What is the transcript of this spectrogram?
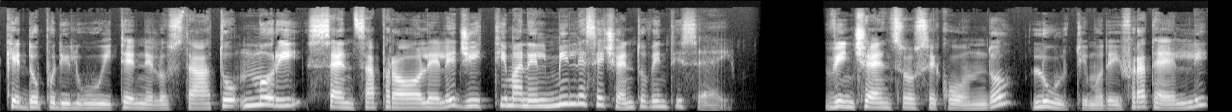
che dopo di lui tenne lo Stato, morì senza prole legittima nel 1626. Vincenzo II, l'ultimo dei fratelli,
